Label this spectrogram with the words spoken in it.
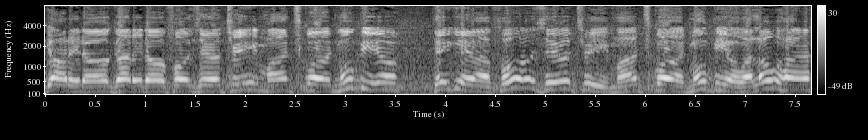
Got it all, got it all. 403 Mod Squad Mobile. Take care. 403 Mod Squad Mobile. Aloha.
